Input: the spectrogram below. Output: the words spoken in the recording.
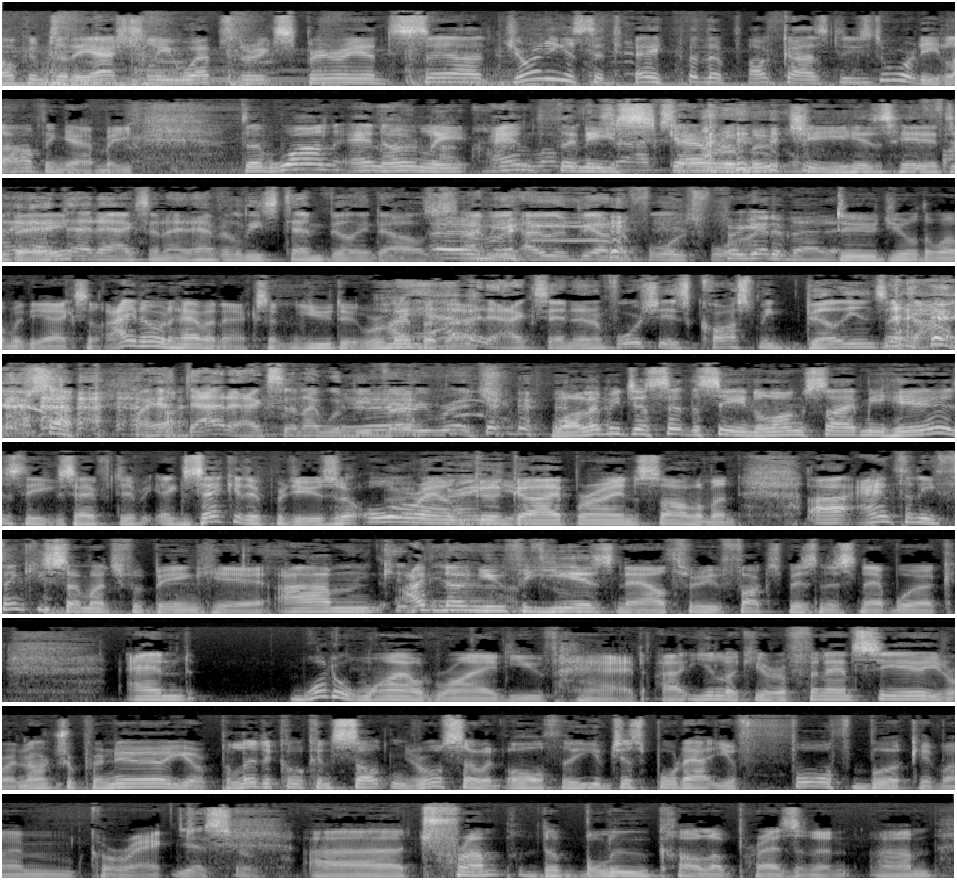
Welcome to the Ashley Webster Experience. Uh, joining us today for the podcast, he's already laughing at me. The one and only Anthony Scaramucci is here if today. I had that accent, I'd have at least ten billion dollars. I mean, I would be on the Forbes 400. Forget about it. Dude, you're the one with the accent. I don't have an accent. You do. Remember I have that. an accent, and unfortunately, it's cost me billions of dollars. if I had that accent, I would be very rich. Well, let me just set the scene. Alongside me here is the executive executive producer, all around thank good you. guy, Brian Solomon. Uh, Anthony, thank you so much for being here. Um, can- I've known yeah, you for years now through Fox Business Network, and what a wild ride you've had. Uh, you look, you're a financier, you're an entrepreneur, you're a political consultant, you're also an author. You've just brought out your fourth book, if I'm correct. Yes, sir. Uh, Trump, the blue collar president. Um,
